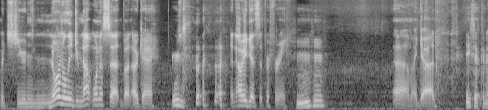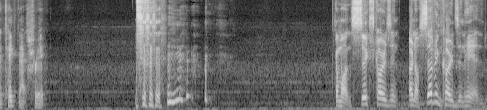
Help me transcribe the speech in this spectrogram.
Which you normally do not want to set, but okay. And now he gets it for free. mm-hmm. Oh my god. He's just gonna take that shit. Come on, six cards in. Oh no, seven cards in hand.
